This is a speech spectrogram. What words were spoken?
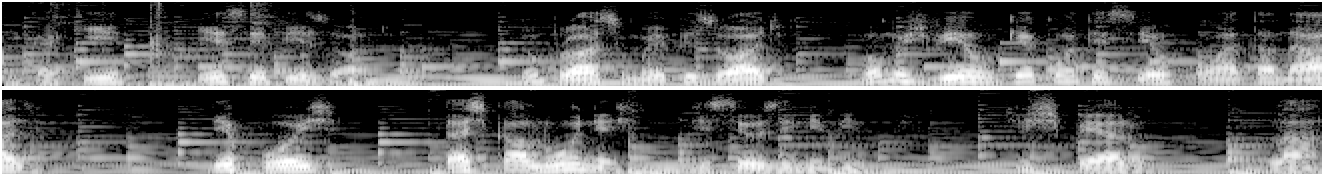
Fica aqui esse episódio. No próximo episódio, vamos ver o que aconteceu com Atanásio depois das calúnias de seus inimigos. Te espero lá.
